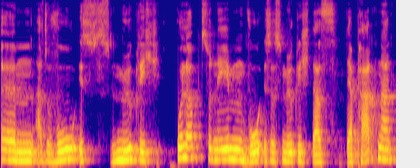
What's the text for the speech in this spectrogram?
Ähm, also wo ist möglich, Urlaub zu nehmen, wo ist es möglich, dass der Partner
